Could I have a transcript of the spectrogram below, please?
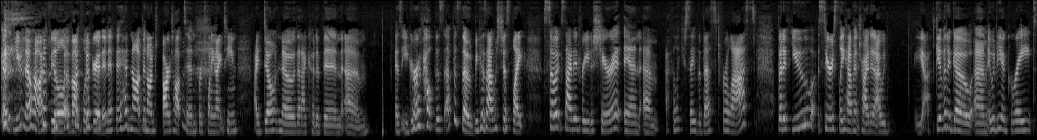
because you know how I feel about Flipgrid. And if it had not been on our top 10 for 2019, I don't know that I could have been um, as eager about this episode because I was just like so excited for you to share it. And um, I feel like you saved the best for last. But if you seriously haven't tried it, I would yeah. give it a go. Um, it would be a great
